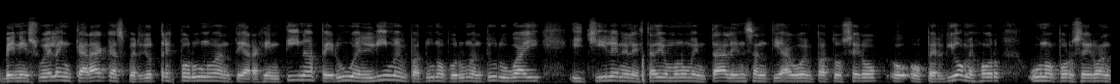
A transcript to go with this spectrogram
Venezuela en Caracas perdió 3 por 1 ante Argentina. Perú en Lima empató 1 por 1 ante Uruguay y Chile en el Estadio Monumental en Santiago empató 0 o, o perdió mejor 1 por 0 ante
